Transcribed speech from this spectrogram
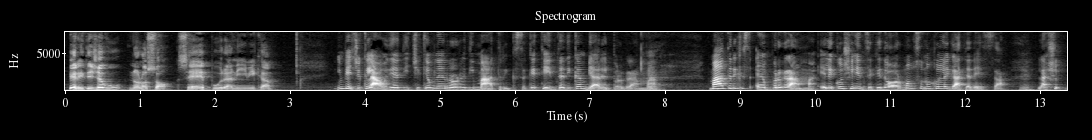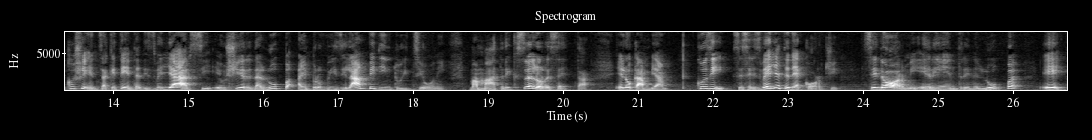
Per i déjà vu non lo so se è pure animica. Invece Claudia dice che è un errore di Matrix che tenta di cambiare il programma. Eh. Matrix è un programma e le coscienze che dormono sono collegate ad essa. Mm. La sci- coscienza che tenta di svegliarsi e uscire dal loop ha improvvisi lampi di intuizioni, ma Matrix lo resetta e lo cambia. Così, se sei sveglia te ne accorgi, se dormi e rientri nel loop e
